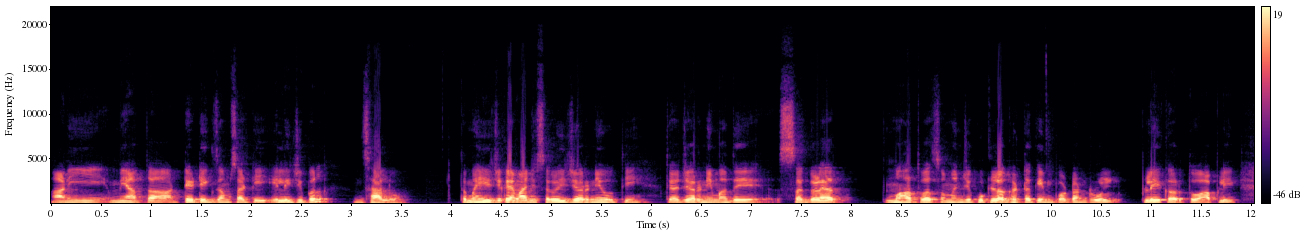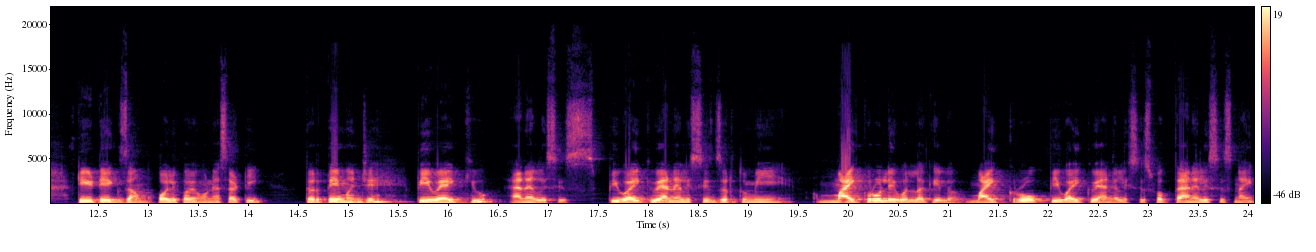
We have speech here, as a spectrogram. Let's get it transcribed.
आणि मी आता टेट एक्झामसाठी एलिजिबल झालो. तर मग ही जी काही माझी सगळी जर्नी होती त्या जर्नीमध्ये सगळ्यात महत्त्वाचं म्हणजे कुठला घटक इम्पॉर्टंट रोल प्ले करतो आपली T E T exam qualify होण्यासाठी? तर ते म्हणजे P Y Q analysis P Y Q analysis जर तुम्ही मायक्रो लेवलला केलं micro P Y Q analysis फक्त ॲनालिसिस नाही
